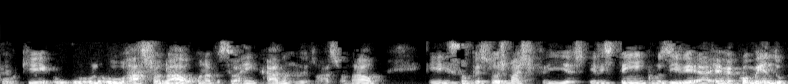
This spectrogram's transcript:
Porque o, o, o racional, quando a pessoa reencarna no neutro racional, eles são pessoas mais frias, eles têm, inclusive, é, eu recomendo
